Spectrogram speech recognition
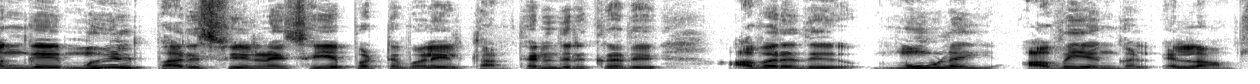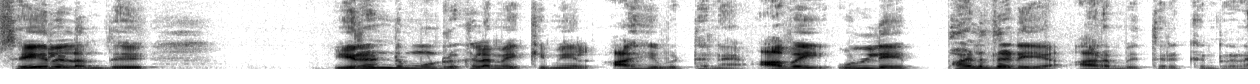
அங்கே மீள் பரிசீலனை செய்யப்பட்ட வேளையில் தான் தெரிந்திருக்கிறது அவரது மூளை அவயங்கள் எல்லாம் செயலிழந்து இரண்டு மூன்று கிழமைக்கு மேல் ஆகிவிட்டன. அவை உள்ளே பழுதடைய ஆரம்பித்திருக்கின்றன.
